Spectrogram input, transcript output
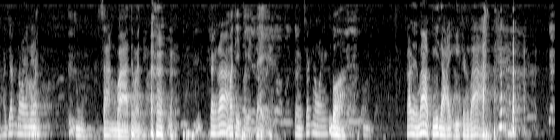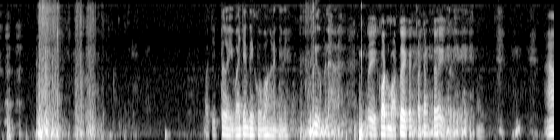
เอาจักหน่อยเนี่ยสร้างว่าแต่วันนี้จังรามาเทศได้จักหน่อยบ่ การเรียนมาปีหนายอีกกันว่ามาติเตยว่าจังได๋ก็ว่างั้นดีไหมลืมละเต้ยก่อนหมอเต้ยกันก็จังเต้ยเอา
